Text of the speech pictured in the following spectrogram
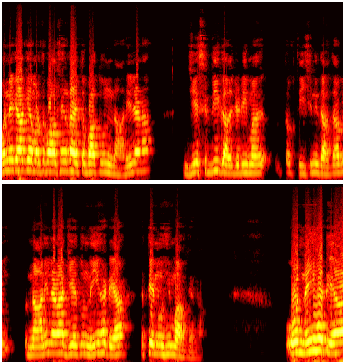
ਉਹਨੇ ਕਿਹਾ ਕਿ ਅਮਰਤਪਾਲ ਸਿੰਘ ਦਾ ਅੱਜ ਤੋਂ ਬਾਅਦ ਤੂੰ ਨਾਂ ਨਹੀਂ ਲੈਣਾ। ਜੇ ਸਿੱਧੀ ਗੱਲ ਜਿਹੜੀ ਮੈਂ ਤਫਤੀਸ਼ ਨਹੀਂ ਦੱਸਦਾ ਵੀ ਨਾਂ ਨਹੀਂ ਲੈਣਾ, ਜੇ ਤੂੰ ਨਹੀਂ ਹਟਿਆ ਤੇ ਤੈਨੂੰ ਹੀ ਮਾਰ ਦੇਣਾ। ਉਹ ਨਹੀਂ ਹਟਿਆ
